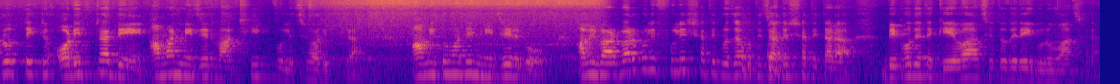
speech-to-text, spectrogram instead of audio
প্রত্যেকটা অরিত্রা দে আমার নিজের মা, ঠিক বলেছে অরিত্রা। আমি তোমাদের নিজের গো আমি বারবার বলি ফুলের সাথে প্রজাপতি, যাদের সাথে তারা বিপদেতে কেওয়া আছে তোদের এই গুরু মা ছাড়া।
